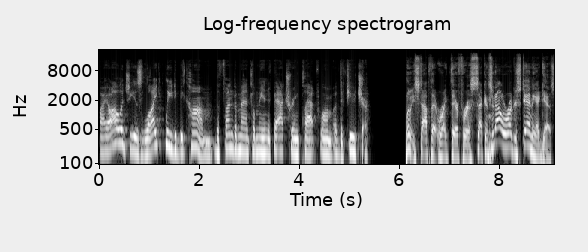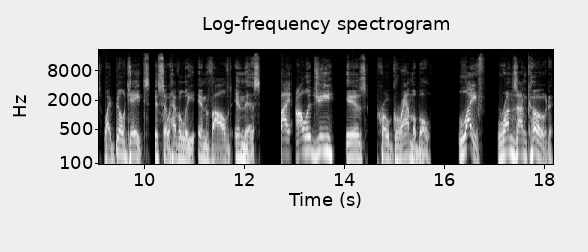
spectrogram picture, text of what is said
Biology is likely to become the fundamental manufacturing platform of the future. Let me stop that right there for a second. So now we're understanding, I guess, why Bill Gates is so heavily involved in this biology is programmable. Life runs on code.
